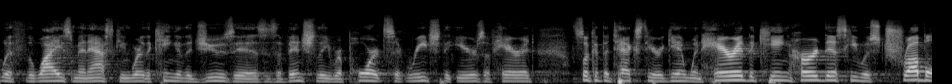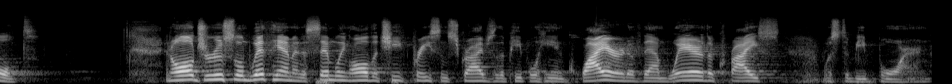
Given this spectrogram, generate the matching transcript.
with the wise men asking where the king of the Jews is, is eventually reports that reached the ears of Herod. Let's look at the text here again. When Herod the king heard this, he was troubled and all Jerusalem with him, and assembling all the chief priests and scribes of the people, he inquired of them where the Christ was to be born.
